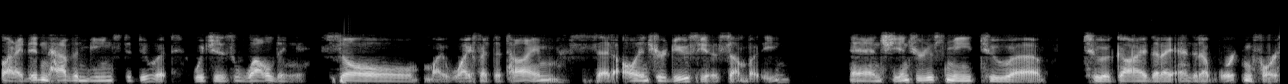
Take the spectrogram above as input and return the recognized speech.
but I didn't have the means to do it, which is welding. So my wife at the time said, "I'll introduce you to somebody," and she introduced me to uh, to a guy that I ended up working for,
